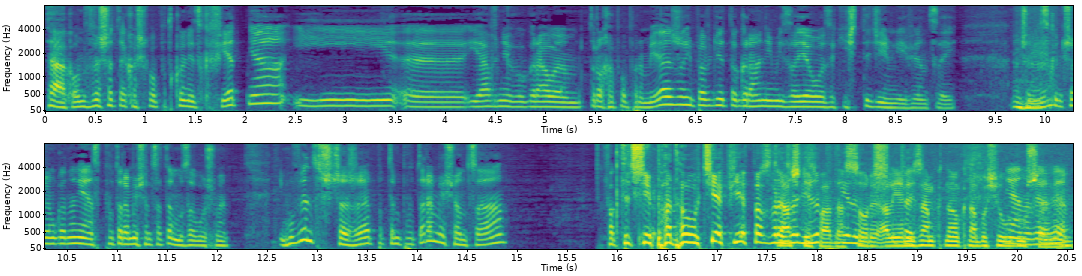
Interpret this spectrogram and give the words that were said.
Tak, on wyszedł jakoś chyba pod koniec kwietnia i e, ja w niego grałem trochę po premierze i pewnie to granie mi zajęło z jakiś tydzień mniej więcej. Czyli Mhm. skończyłem go, no nie wiem, z półtora miesiąca temu załóżmy. I mówiąc szczerze, po tym półtora miesiąca faktycznie padał u ciebie, mam wrażenie, Strasznie że pada, sorry, ale ja nie zamknę okna, bo się Nie, no uduszę. wiem, nie? wiem.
